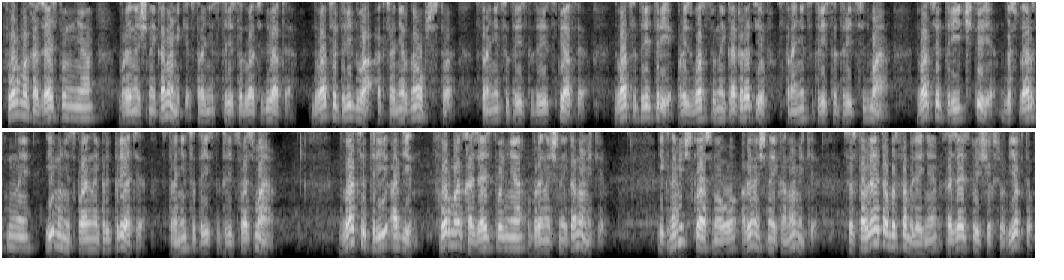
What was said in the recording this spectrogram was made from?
Формы хозяйствования в рыночной экономике. Страница 329. 23.2. Акционерное общество. Страница 335. 23.3. Производственный кооператив. Страница 337. 23.4. Государственные и муниципальные предприятия. Страница 338. 23.1. Формы хозяйствования в рыночной экономике. Экономическую основу рыночной экономики составляет обособление хозяйствующих субъектов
